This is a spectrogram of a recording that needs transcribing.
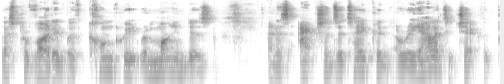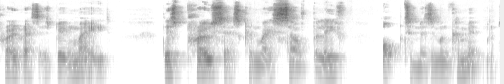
thus providing both concrete reminders and as actions are taken, a reality check that progress is being made. This process can raise self belief, optimism, and commitment.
